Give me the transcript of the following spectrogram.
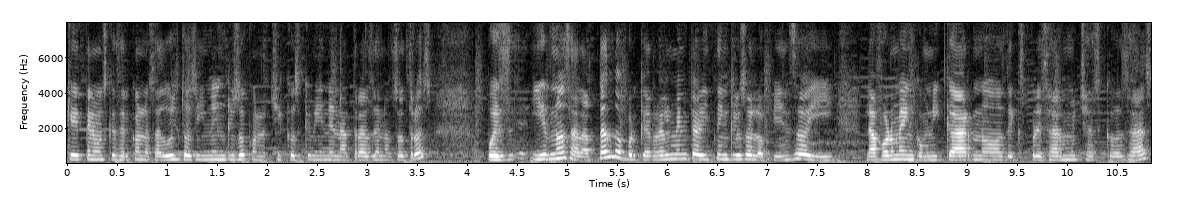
¿qué tenemos que hacer con los adultos? Sino incluso con los chicos que vienen atrás de nosotros, pues irnos adaptando, porque realmente ahorita incluso lo pienso y la forma de comunicarnos, de expresar muchas cosas,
